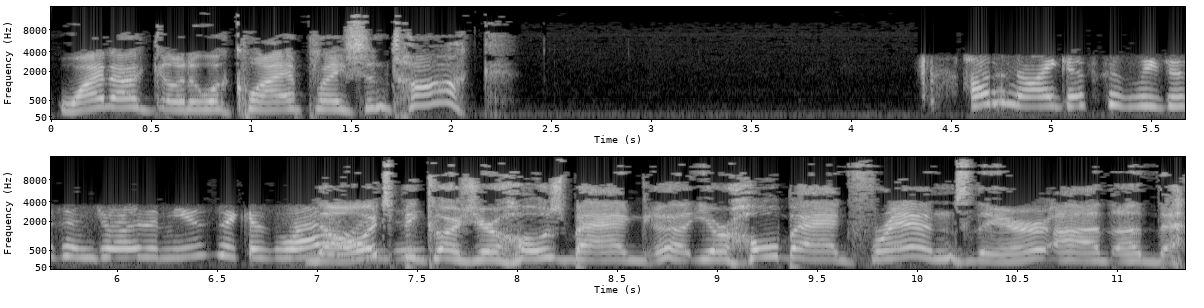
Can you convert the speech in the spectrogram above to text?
why not go to a quiet place and talk? I don't know. I guess because we just enjoy the music as well. No, it's just- because your hose bag, uh, your whole bag friends there, uh, uh, the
